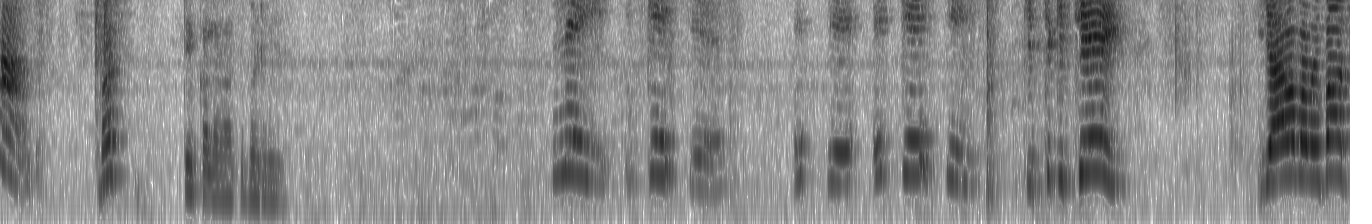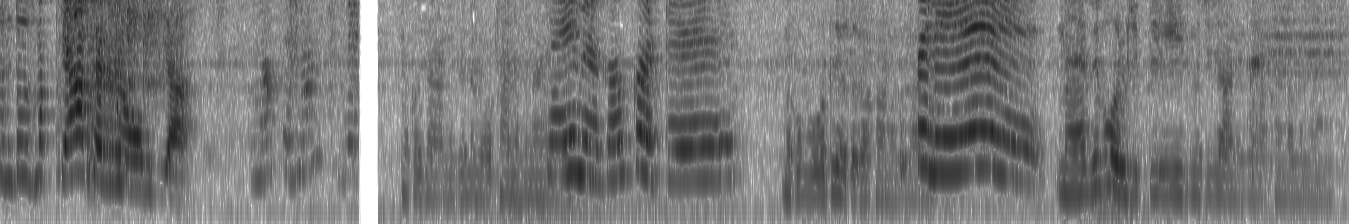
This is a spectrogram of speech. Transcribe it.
हाँ। बस टेका लगा के बैठ गई। नहीं किच्चे किच्चे। या बाबा तुम तो उसमें क्या कर रहे हो भैया? मेरे को जाने ना मेरे को खाना बनाना है। नहीं मेकअप करके मेरे को बहुत लेट हो रहा खाना बनाने। मैं भी बोल रही प्लीज़ मुझे जाने देना खाना बनाने।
